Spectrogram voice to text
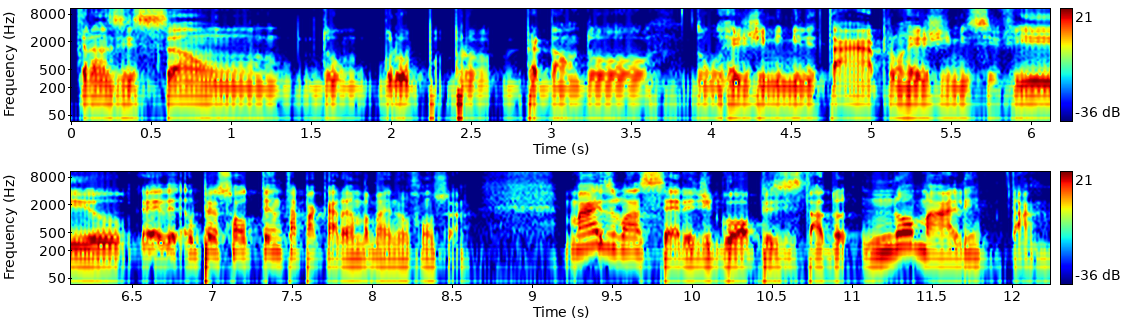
transição do grupo, pro, perdão, do, do regime militar para um regime civil. Ele, o pessoal tenta pra caramba, mas não funciona. Mais uma série de golpes de Estado no Mali, tá?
